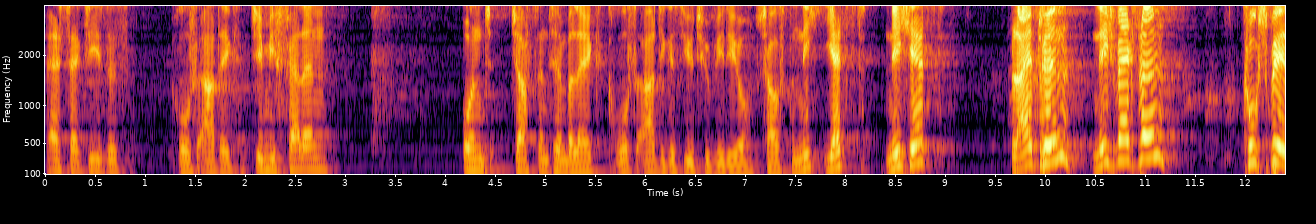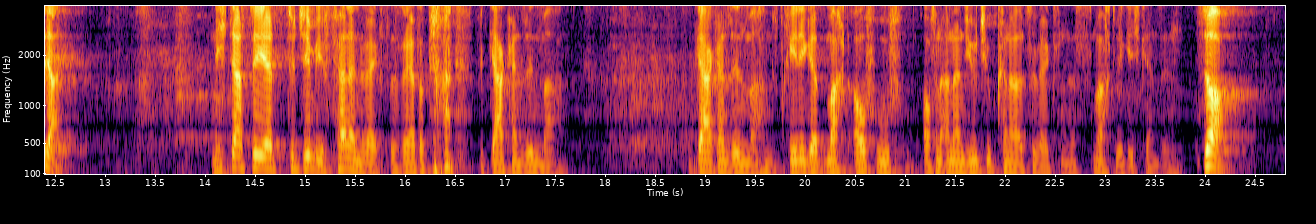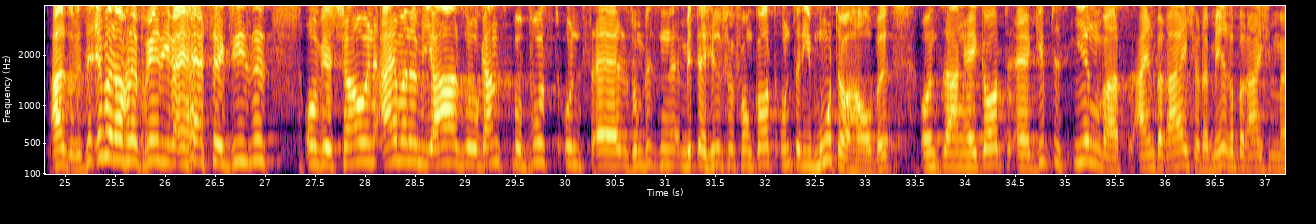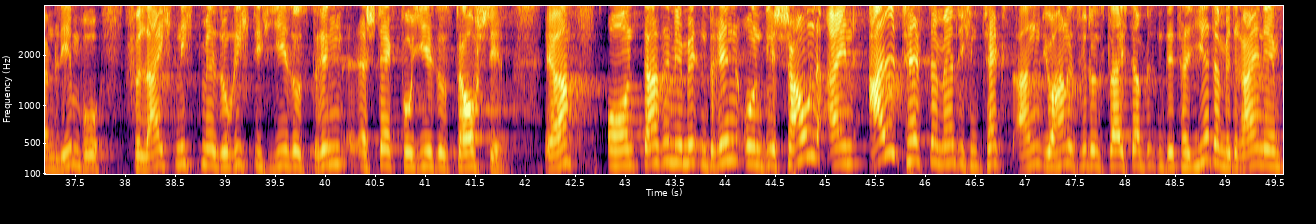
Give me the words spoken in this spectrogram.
Hashtag Jesus. Großartig. Jimmy Fallon und Justin Timberlake, großartiges YouTube-Video. Schaust du nicht jetzt, nicht jetzt, bleib drin, nicht wechseln, guck später. Nicht, dass du jetzt zu Jimmy Fallon wechselst, das wäre total, gar keinen Sinn machen. Gar keinen Sinn machen. Prediger macht Aufruf, auf einen anderen YouTube-Kanal zu wechseln. Das macht wirklich keinen Sinn. So, also, wir sind immer noch in der Predigtreihe Hashtag Jesus und wir schauen einmal im Jahr so ganz bewusst uns äh, so ein bisschen mit der Hilfe von Gott unter die Motorhaube und sagen, hey Gott, äh, gibt es irgendwas, ein Bereich oder mehrere Bereiche in meinem Leben, wo vielleicht nicht mehr so richtig Jesus drin äh, steckt, wo Jesus draufsteht? Ja, und da sind wir mittendrin und wir schauen einen alttestamentlichen Text an. Johannes wird uns gleich da ein bisschen detaillierter mit reinnehmen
